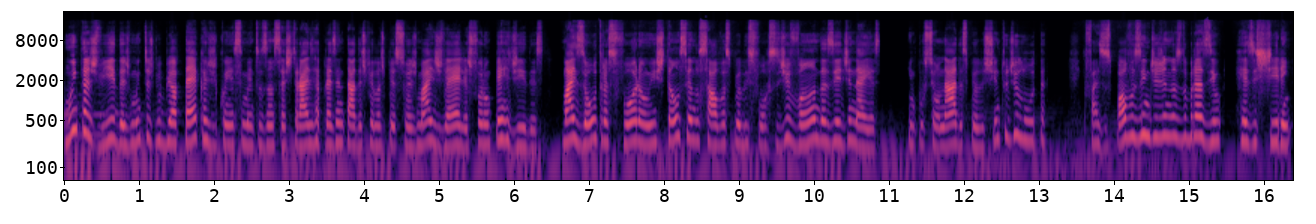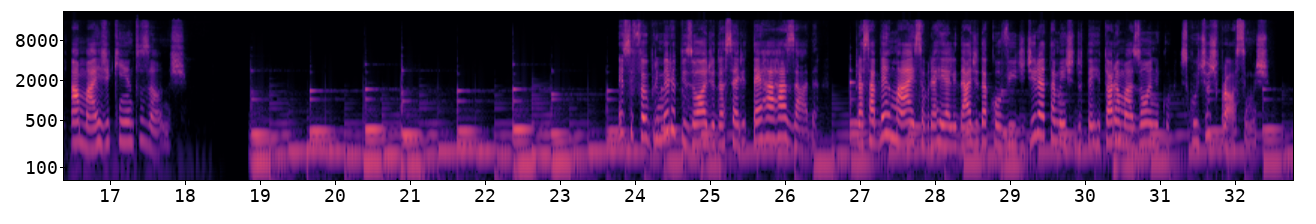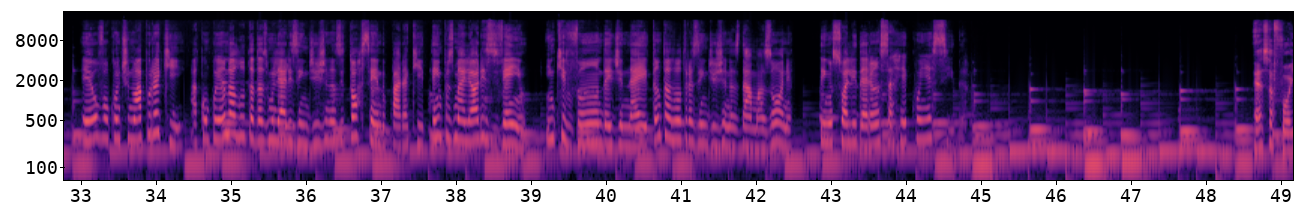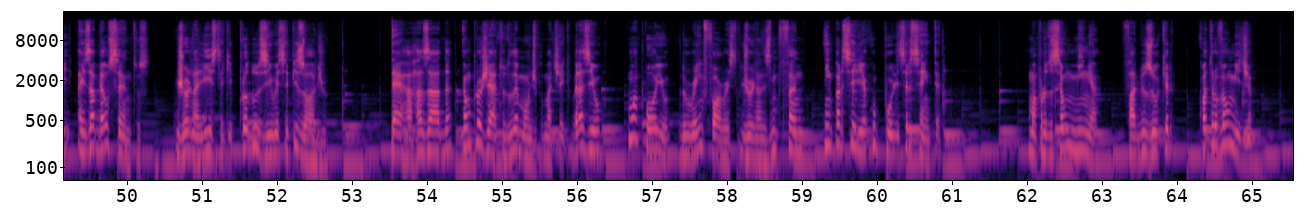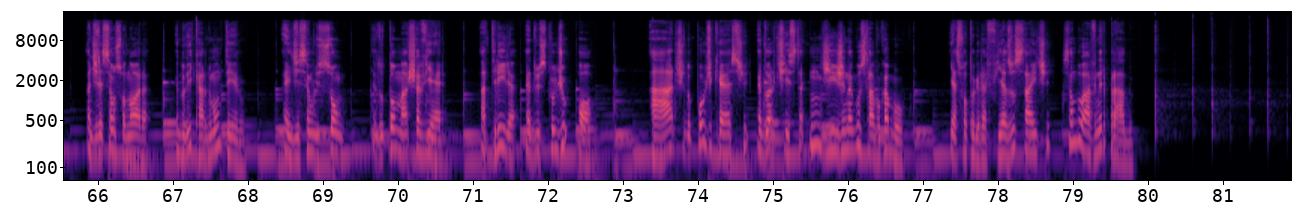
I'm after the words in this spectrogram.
Muitas vidas, muitas bibliotecas de conhecimentos ancestrais representadas pelas pessoas mais velhas foram perdidas, mas outras foram e estão sendo salvas pelo esforço de Vandas e Edneias, impulsionadas pelo instinto de luta que faz os povos indígenas do Brasil resistirem há mais de 500 anos. Esse foi o primeiro episódio da série Terra Arrasada. Para saber mais sobre a realidade da Covid diretamente do território amazônico, escute os próximos. Eu vou continuar por aqui, acompanhando a luta das mulheres indígenas e torcendo para que tempos melhores venham, em que Wanda, Edneia e tantas outras indígenas da Amazônia tenham sua liderança reconhecida. Essa foi a Isabel Santos, jornalista que produziu esse episódio. Terra Arrasada é um projeto do Le Monde Diplomatique Brasil, com apoio do Rainforest Journalism Fund em parceria com o Pulitzer Center. Uma produção minha, Fábio Zucker, com a Trovão Mídia. A direção sonora é do Ricardo Monteiro. A edição de som é do Tomás Xavier. A trilha é do estúdio O. A arte do podcast é do artista indígena Gustavo Caboclo e as fotografias do site são do Avner Prado.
